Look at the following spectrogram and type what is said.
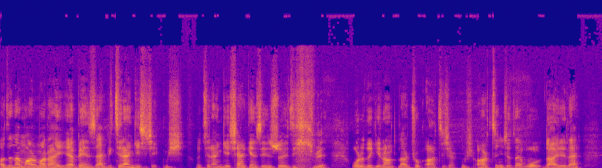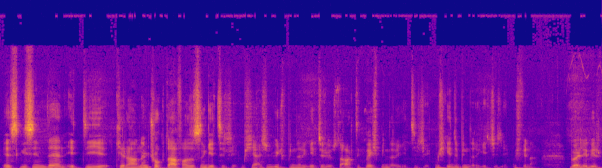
adına Marmaray'a benzer bir tren geçecekmiş. O tren geçerken senin söylediğin gibi oradaki rantlar çok artacakmış. Artınca da o daireler eskisinden ettiği kiranın çok daha fazlasını getirecekmiş. Yani şimdi 3 bin lira getiriyorsa artık 5 bin lira getirecekmiş, 7 bin lira geçecekmiş filan. Böyle bir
